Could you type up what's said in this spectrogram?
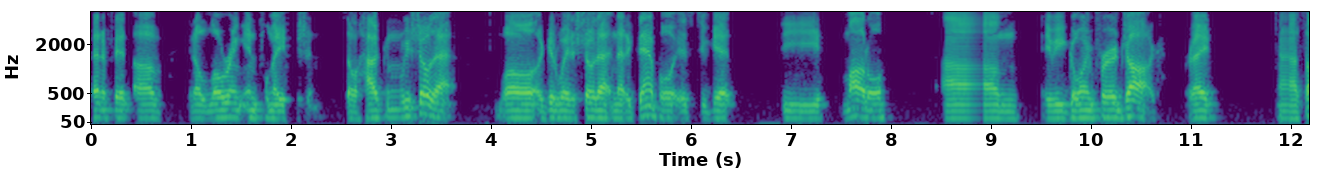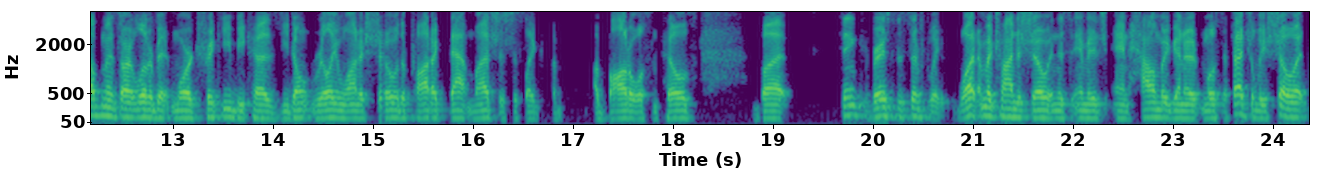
benefit of you know lowering inflammation. So how can we show that? Well, a good way to show that in that example is to get the model um, maybe going for a jog, right? Uh, supplements are a little bit more tricky because you don't really want to show the product that much. It's just like a, a bottle with some pills. But think very specifically what am I trying to show in this image and how am I going to most effectively show it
